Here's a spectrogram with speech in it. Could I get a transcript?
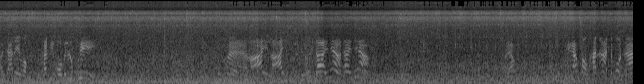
อาจารย์เอกบอกให้พี่โอเป็นลูกพี่แหม่หลายหลายได้เนี่ยได้เนี่ยแล้วพี่ครับสองคันอาจจะหมดนะ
